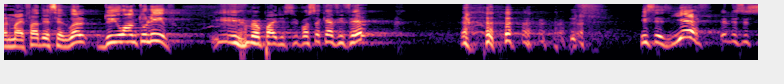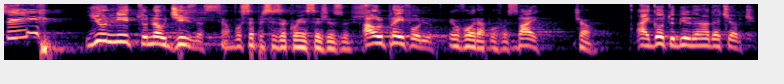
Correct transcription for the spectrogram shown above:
And my father said, Well, do you want to live? E o meu pai disse: Você quer viver? He says, Yes. Ele disse: Sim. You need to know Jesus. Então você precisa conhecer Jesus. I will pray for you. Eu vou orar por você. Bye. Tchau. I go to build another church.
